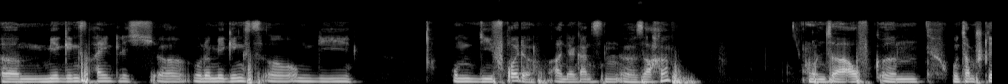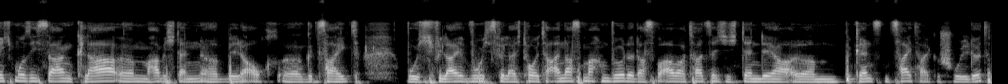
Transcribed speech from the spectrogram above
Ähm, mir ging es eigentlich, äh, oder mir ging es äh, um die um die Freude an der ganzen äh, Sache. Und äh, auf ähm, unterm Strich muss ich sagen, klar ähm, habe ich dann äh, Bilder auch äh, gezeigt, wo ich vielleicht, wo ich es vielleicht heute anders machen würde. Das war aber tatsächlich denn der ähm, begrenzten Zeit halt geschuldet.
